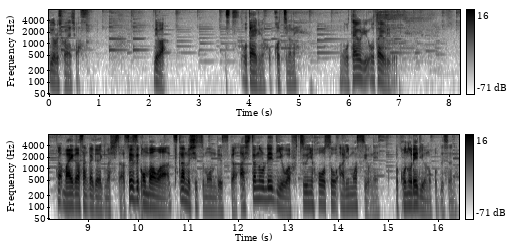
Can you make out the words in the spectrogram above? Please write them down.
い、よろしくお願いします。では。お便りの方こっちのねお便りお便りであ前川さんから頂きました先生こんばんはつかぬ質問ですが明日のレディオは普通に放送ありますよねこのレディオのことですよね。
